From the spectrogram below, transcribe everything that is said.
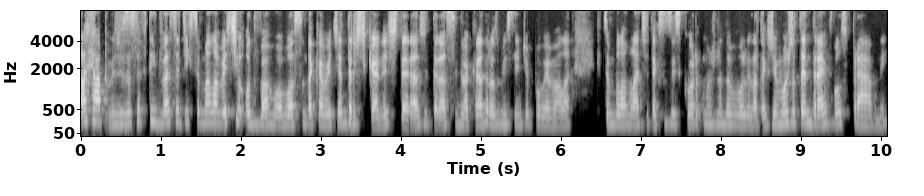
ale chápem, že zase v tých 20 som mala väčšiu odvahu a bola som taká väčšia držka než teraz, že teraz si dvakrát rozmyslím, čo poviem, ale keď som bola mladšia, tak som si skôr možno dovolila, takže možno ten drive bol správny.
